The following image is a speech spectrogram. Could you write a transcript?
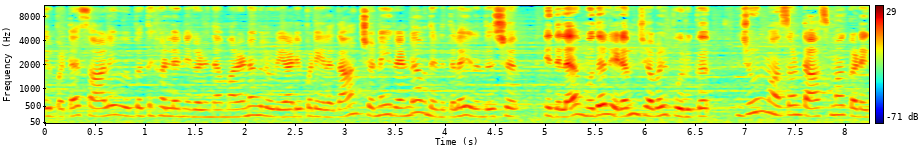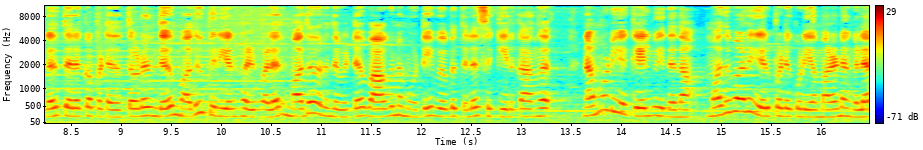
ஏற்பட்ட சாலை விபத்துகள்ல நிகழ்ந்த மரணங்களுடைய அடிப்படையில தான் சென்னை இரண்டாவது இடத்துல இருந்துச்சு. இதுல முதலிடம் ஜபல்பூருக்கு. ஜூன் மாசம் டாஸ்மாக் கடைகள் திறக்கப்பட்டதை தொடர்ந்து மது பிரியர்கள் பலர் மது அருந்துவிட்டு வாகனம் ஓட்டி விபத்துல சிக்கியிருக்காங்க. நம்முடைய கேள்வி இதுதான். மதுவால ஏற்படக்கூடிய மரணங்களை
